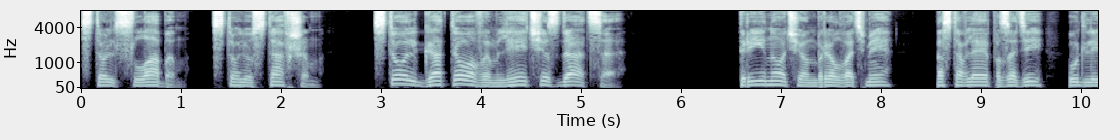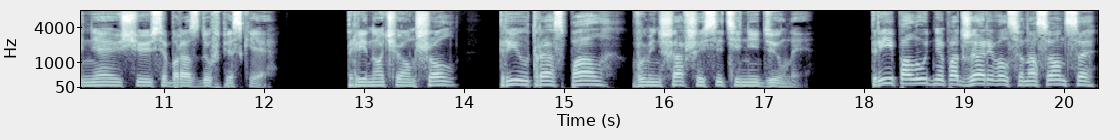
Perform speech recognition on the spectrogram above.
столь слабым, столь уставшим, столь готовым лечь и сдаться. Три ночи он брел во тьме, оставляя позади удлиняющуюся борозду в песке. Три ночи он шел, Три утра спал в уменьшавшейся тени дюны. Три полудня поджаривался на солнце,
